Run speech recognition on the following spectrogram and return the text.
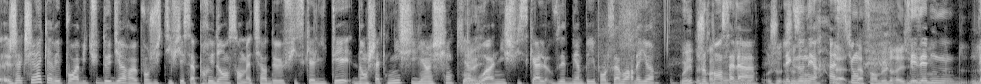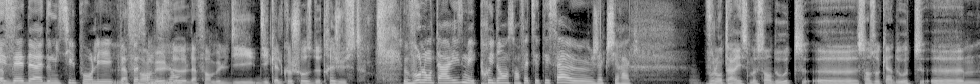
Euh, Jacques Chirac avait pour habitude de dire, euh, pour justifier sa prudence en matière de fiscalité, dans chaque niche, il y a un chien qui Oui. aboie. Niche fiscale, vous êtes bien payé pour le savoir d'ailleurs? Oui, Je pense à la- l'exonération la, la formule résume, des, aides, la, des aides à domicile pour les plus la de 70 formule, ans. la formule dit, dit quelque chose de très juste. Volontarisme et prudence, en fait, c'était ça, euh, Jacques Chirac? Volontarisme sans doute, euh, sans aucun doute. Euh,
